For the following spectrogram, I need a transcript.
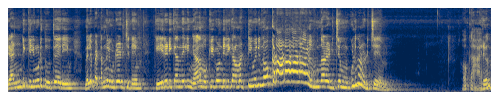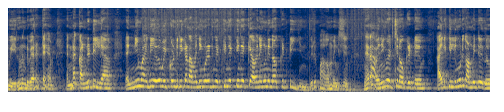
രണ്ട് കിലും കൂടി തൂത്തുകാരെയും എന്തായാലും പെട്ടെന്ന് ലൂട്ട് അടിച്ചിട്ട് കീരടിക്കാൻ എന്തെങ്കിലും ഞാൻ നോക്കിക്കൊണ്ടിരിക്കണം നമ്മുടെ ടീമിന് നോക്കടാ ഇവിടുന്നാണ് അടിച്ചത് മുകളിൽ നിന്നാണ് അടിച്ചത് ഓക്കെ ആരോ വരുന്നുണ്ട് വരട്ടെ എന്നെ കണ്ടിട്ടില്ല. എന്നെയും അതിന്റെ ചെയ്ത് പോയിക്കൊണ്ടിരിക്കണം അവനെയും കൂടി ഞെക്കി ഞെക്കി ഞെക്കി അവനെയും കൂടി നോക്കിയിട്ട് എന്തൊരു പാവം മനുഷ്യൻ. നേരെ അവനെയും അടിച്ച് നോക്കിയിട്ട് ആര് കില്ലും കൂടി കംപ്ലീറ്റ് ചെയ്തു.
